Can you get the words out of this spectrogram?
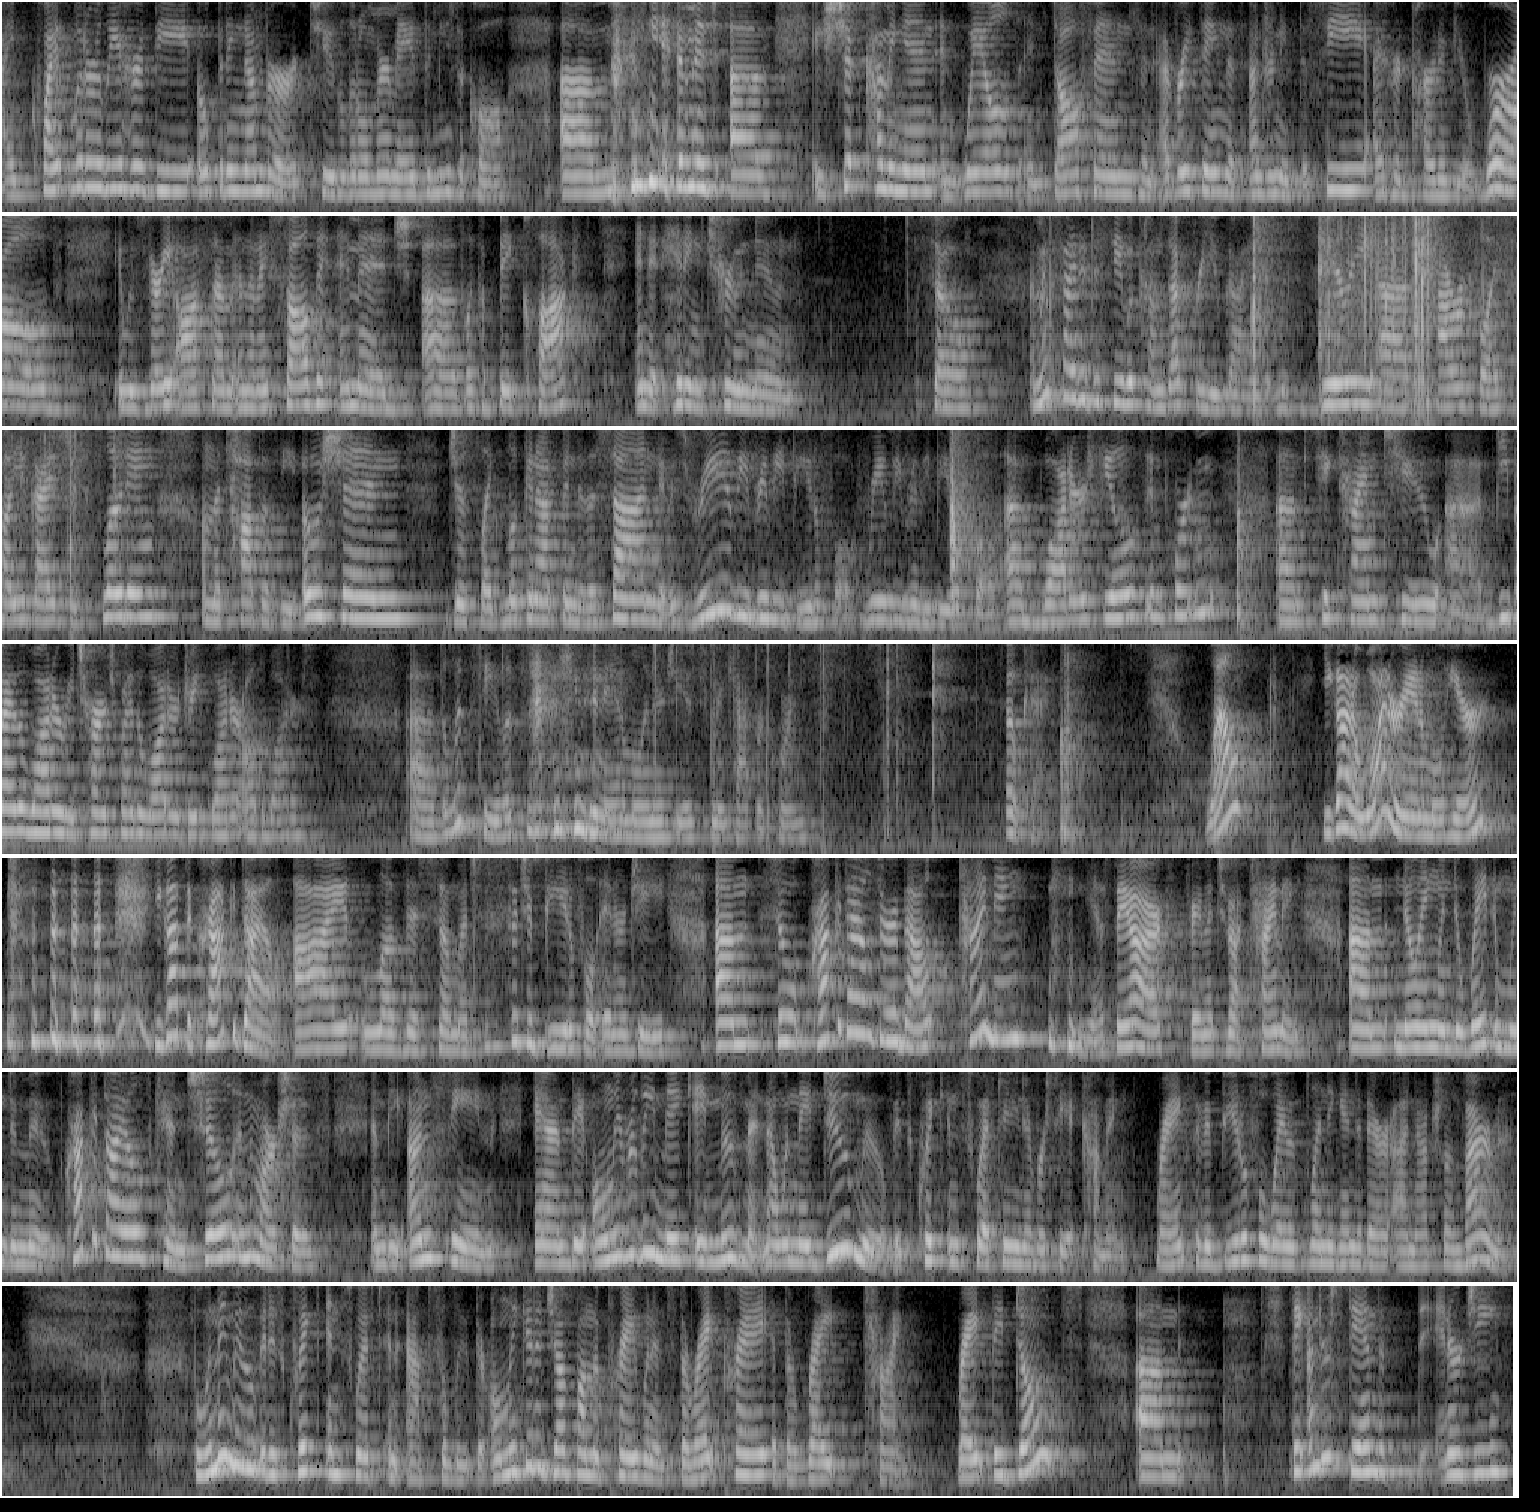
I quite literally heard the opening number to The Little Mermaid, the musical. Um, the image of a ship coming in and whales and dolphins and everything that's underneath the sea. I heard part of your world. It was very awesome. And then I saw the image of like a big clock and it hitting true noon. So I'm excited to see what comes up for you guys. It was very uh, powerful. I saw you guys just floating on the top of the ocean just like looking up into the sun. It was really, really beautiful, really, really beautiful. Um, water feels important um, to take time to uh, be by the water, recharge by the water, drink water, all the waters. Uh, but let's see, let's see what an animal energy is from the Capricorns. Okay. Well, you got a water animal here. you got the crocodile. I love this so much. This is such a beautiful energy. Um, so crocodiles are about timing. yes, they are very much about timing. Um, knowing when to wait and when to move. Crocodiles can chill in the marshes and be unseen, and they only really make a movement. Now, when they do move, it's quick and swift, and you never see it coming, right? Because they have a beautiful way of blending into their uh, natural environment. But when they move, it is quick and swift and absolute. They're only going to jump on the prey when it's the right prey at the right time, right? They don't, um, they understand that the energy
